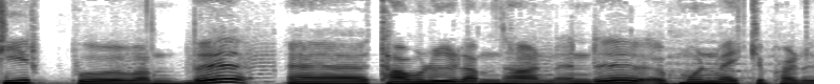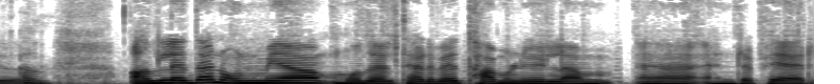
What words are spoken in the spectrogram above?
தீர்ப்பு வந்து தமிழீழம் தான் என்று முன்வைக்கப்படுது. அதில் தான் உண்மையாக முதல் தடவை தமிழீழம் அஹ், என்ற பெயர்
